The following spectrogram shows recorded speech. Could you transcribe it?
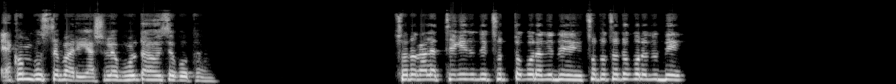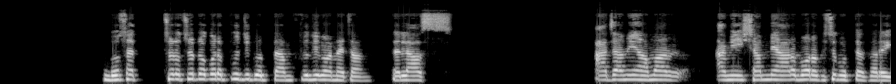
এখন বুঝতে পারি আসলে ভুলটা হয়েছে কোথায়। ছোটকালের থেকে যদি ছোট্ট করে যদি, ছোট ছোট করে যদি গোছা ছোট ছোট করে পুঁজি করতাম, পুঁজি বানাইতাম। তাহলে আজ আজ আমি আমার, আমি সামনে আরও বড় কিছু করতে পারি,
